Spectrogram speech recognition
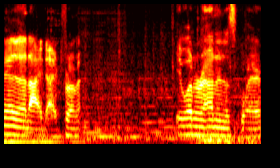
And then I died from it. It went around in a square.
